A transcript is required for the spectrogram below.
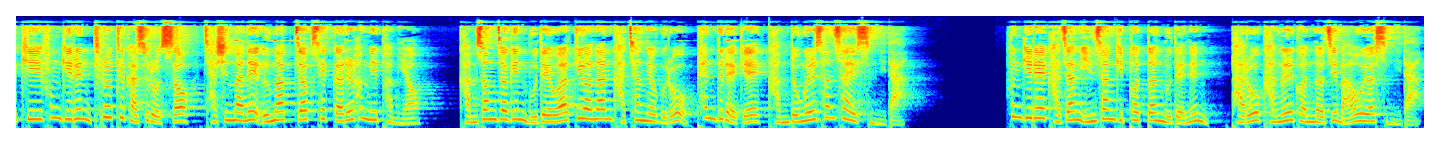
특히 훈길은 트로트 가수로서 자신만의 음악적 색깔을 확립하며 감성적인 무대와 뛰어난 가창력으로 팬들에게 감동을 선사했습니다. 훈길의 가장 인상 깊었던 무대는 바로 강을 건너지 마오였습니다.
